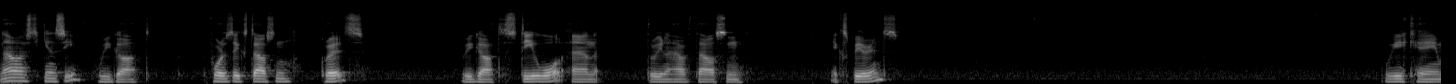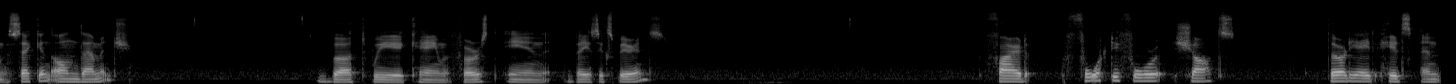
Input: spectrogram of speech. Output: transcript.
Now as you can see we got 46,000 credits. We got steel wall and 3,500 experience. We came second on damage, but we came first in base experience. Fired 44 shots, 38 hits and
